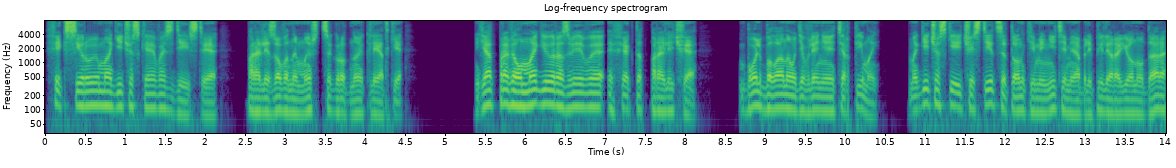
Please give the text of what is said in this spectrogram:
Фиксирую магическое воздействие. Парализованы мышцы грудной клетки. Я отправил магию, развеивая эффект от паралича. Боль была на удивление терпимой. Магические частицы тонкими нитями облепили район удара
